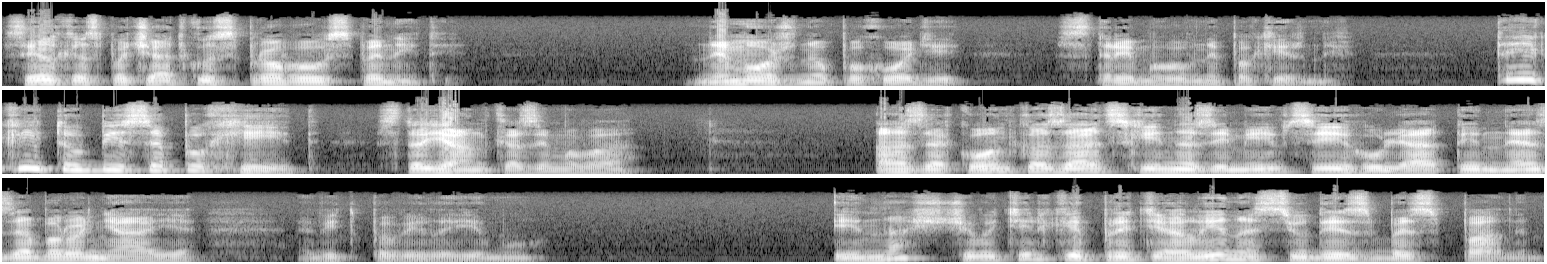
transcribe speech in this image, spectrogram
Силка спочатку спробував спинити. Не можна в поході, стримував непокірних. Та який то біса похід, стоянка зимова. А закон козацький на зимівці гуляти не забороняє, відповіли йому. І нащо ви тільки притягли нас сюди з безпалем?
